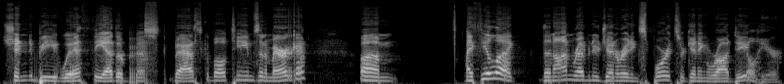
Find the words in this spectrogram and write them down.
Shouldn't it be with the other best basketball teams in America? Um, I feel like the non-revenue generating sports are getting a raw deal here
